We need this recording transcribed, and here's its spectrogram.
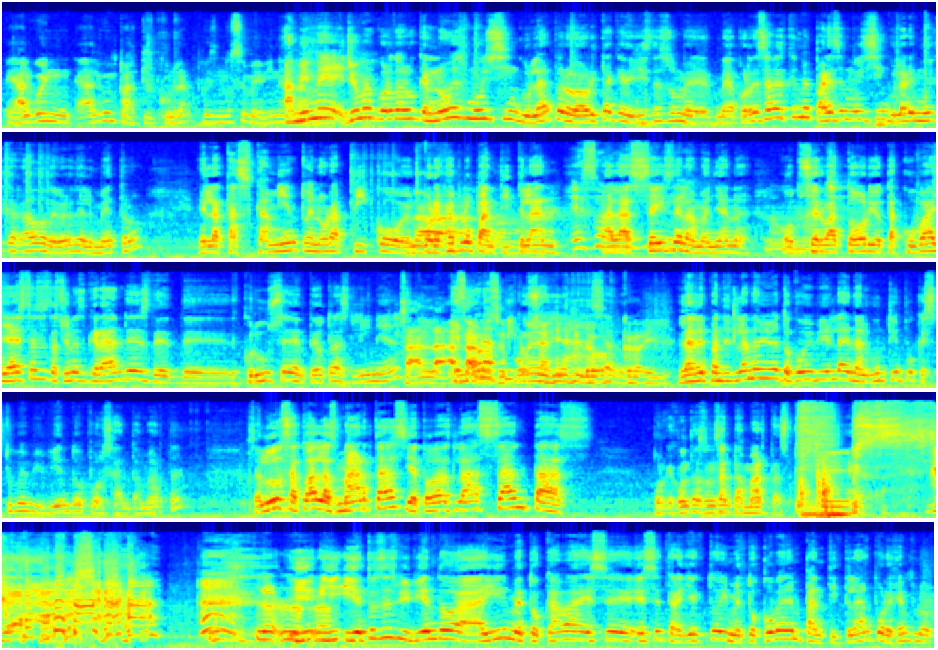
eh, algo en algo en particular pues no se me viene A la mí me, mente. yo me acuerdo algo que no es muy singular, pero ahorita que dijiste eso me, me acordé. ¿Sabes qué me parece muy singular y muy cagado de ver del metro? El atascamiento en hora pico, No, por ejemplo, no. Pantitlán, a las horrible. 6 de la mañana, No Observatorio, Tacubaya, estas estaciones grandes de, de cruce, entre otras líneas. San En hora se pico, pone San loco ahí. La de Pantitlán a mí me tocó vivirla en algún tiempo que estuve viviendo por Santa Marta. Saludos a todas las Martas y a todas las Santas. Porque juntas son Santa Martas. Sí. Lo- lo- Y, lo- y- y entonces viviendo ahí me tocaba ese, ese trayecto y me tocó ver en Pantitlán, por ejemplo,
